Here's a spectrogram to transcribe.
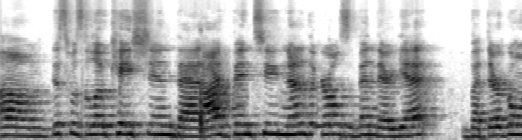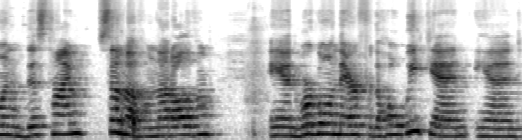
Um, this was a location that I've been to. None of the girls have been there yet, but they're going this time. Some of them, not all of them. And we're going there for the whole weekend. And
